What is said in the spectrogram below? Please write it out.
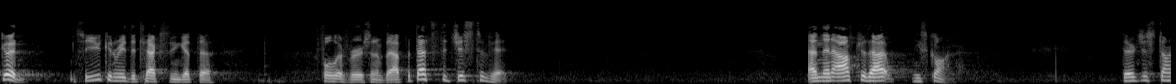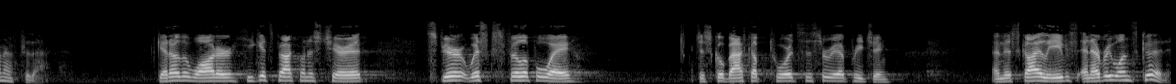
good. So you can read the text and get the fuller version of that, but that's the gist of it. And then after that, he's gone. They're just done after that. Get out of the water. He gets back on his chariot. Spirit whisks Philip away. Just go back up towards Caesarea preaching and this guy leaves, and everyone's good.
